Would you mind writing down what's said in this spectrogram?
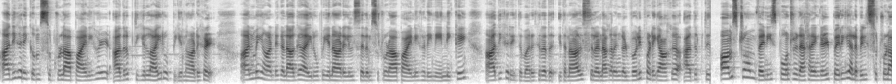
அதிகரிக்கும் சுற்றுலா பயணிகள் அதிருப்தியில் ஐரோப்பிய நாடுகள். அண்மை ஆண்டுகளாக ஐரோப்பிய நாடுகள் செல்லும் சுற்றுலா பயணிகளின் எண்ணிக்கை அதிகரித்து வருகிறது. இதனால் சில நகரங்கள் வெளிப்படையாக அதிருப்தி ஆம்ஸ்ட்ராம் வெனிஸ் போன்ற நகரங்கள் பெரிய அளவில் சுற்றுலா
